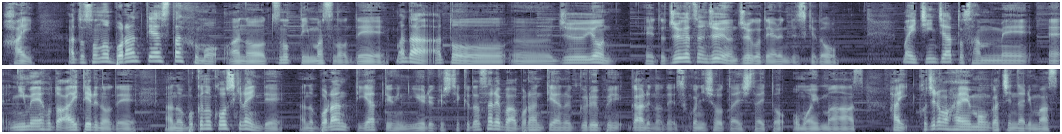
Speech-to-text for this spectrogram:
はい。あとそのボランティアスタッフもあの募っていますのでまだあと14えー、と10月の14、15でやるんですけど、まあ、1日あと3名、え2名ほど空いてるので、あの僕の公式 LINE であのボランティアっていう風に入力してくだされば、ボランティアのグループがあるので、そこに招待したいと思います。はい、こちらも早いもん勝ちになります。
